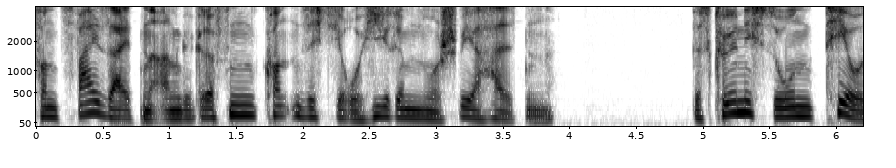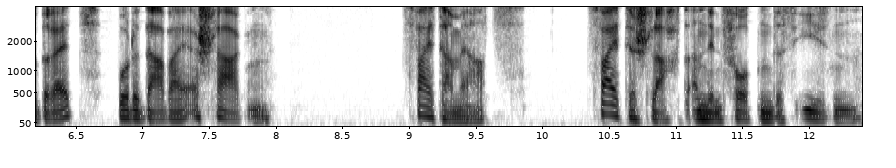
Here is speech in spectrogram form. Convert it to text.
Von zwei Seiten angegriffen, konnten sich die Rohirrim nur schwer halten. Des Königs Sohn Theodred wurde dabei erschlagen. 2. März. Zweite Schlacht an den Furten des Isen.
